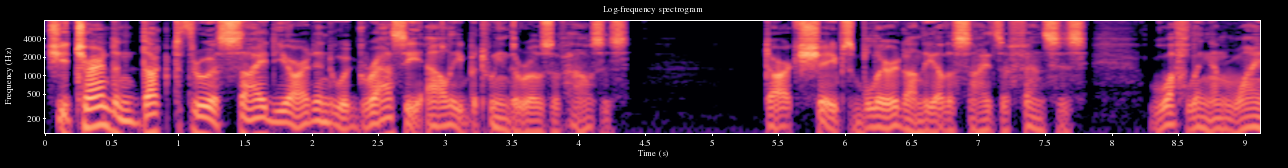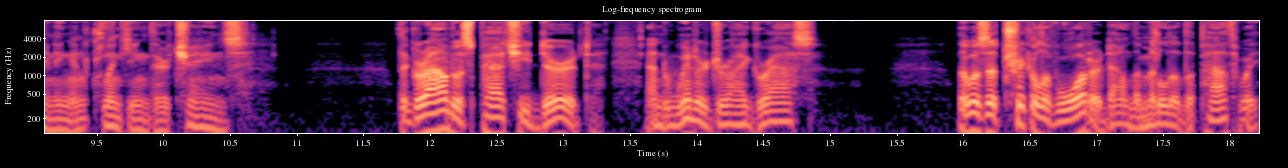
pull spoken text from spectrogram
She turned and ducked through a side yard into a grassy alley between the rows of houses. Dark shapes blurred on the other sides of fences, waffling and whining and clinking their chains. The ground was patchy dirt and winter dry grass. There was a trickle of water down the middle of the pathway,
